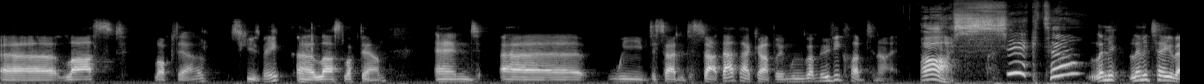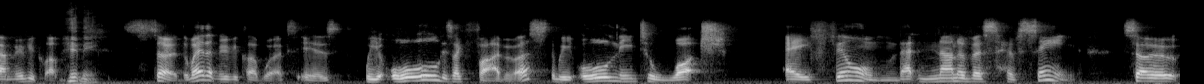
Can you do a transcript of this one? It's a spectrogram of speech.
uh, last lockdown. Excuse me. Uh, last lockdown, and uh, we've decided to start that back up, and we've got movie club tonight. Oh, sick, Tel. Let me let me tell you about movie club. Hit me. So the way that movie club works is we all there's like five of us that we all need to watch a film that none of us have seen. So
